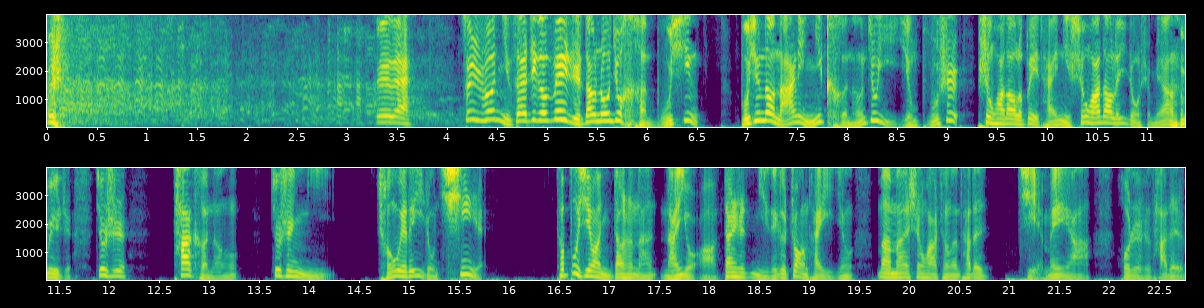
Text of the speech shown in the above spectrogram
对不对？所以说你在这个位置当中就很不幸，不幸到哪里？你可能就已经不是升华到了备胎，你升华到了一种什么样的位置？就是他可能就是你成为了一种亲人，他不希望你当成男男友啊，但是你这个状态已经慢慢升华成了他的姐妹啊，或者是他的。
